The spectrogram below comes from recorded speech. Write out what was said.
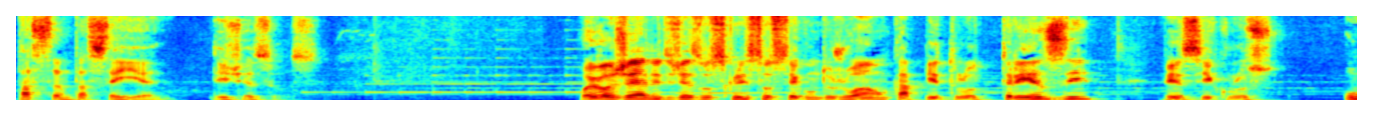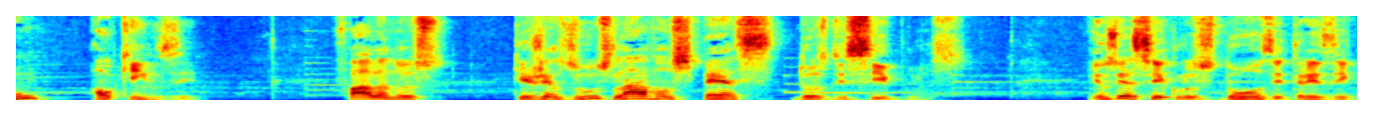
da Santa Ceia de Jesus. O Evangelho de Jesus Cristo, segundo João, capítulo 13, versículos 1 ao 15. Fala-nos que Jesus lava os pés dos discípulos. E os versículos 12, 13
